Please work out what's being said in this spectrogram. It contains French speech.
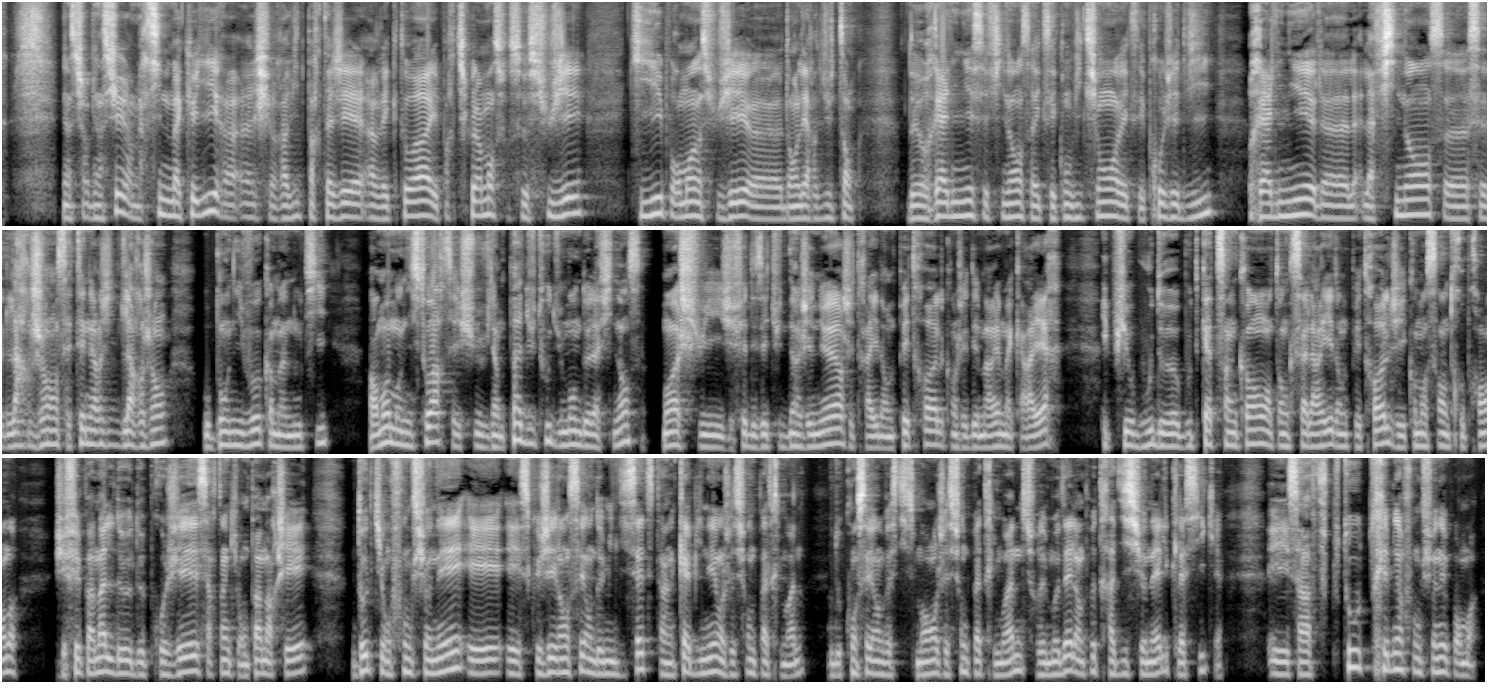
Bien sûr, bien sûr. Merci de m'accueillir. Euh, je suis ravi de partager avec toi et particulièrement sur ce sujet qui est pour moi un sujet euh, dans l'air du temps. De réaligner ses finances avec ses convictions, avec ses projets de vie. Réaligner la, la finance, euh, l'argent, cette énergie de l'argent au bon niveau comme un outil. Alors moi, mon histoire, c'est je viens pas du tout du monde de la finance. Moi, je suis, j'ai fait des études d'ingénieur, j'ai travaillé dans le pétrole quand j'ai démarré ma carrière. Et puis au bout de, au bout de 4-5 ans, en tant que salarié dans le pétrole, j'ai commencé à entreprendre. J'ai fait pas mal de, de projets, certains qui n'ont pas marché, d'autres qui ont fonctionné. Et, et ce que j'ai lancé en 2017, c'était un cabinet en gestion de patrimoine, de conseil en investissement, gestion de patrimoine, sur des modèles un peu traditionnels, classiques. Et ça a plutôt très bien fonctionné pour moi.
